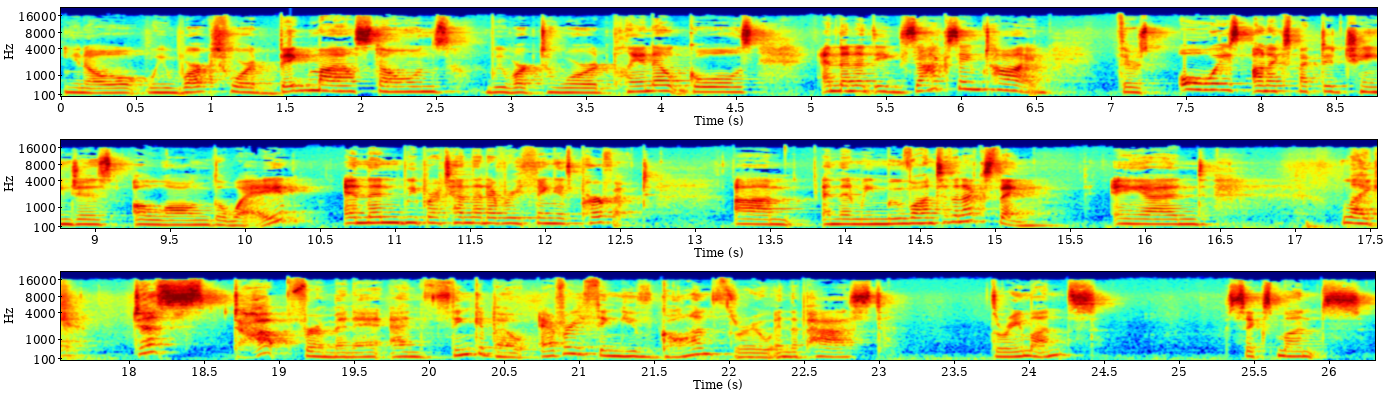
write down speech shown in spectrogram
You know, we work toward big milestones, we work toward planned out goals, and then at the exact same time there's always unexpected changes along the way and then we pretend that everything is perfect. Um, and then we move on to the next thing. And like, just stop for a minute and think about everything you've gone through in the past three months, six months,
